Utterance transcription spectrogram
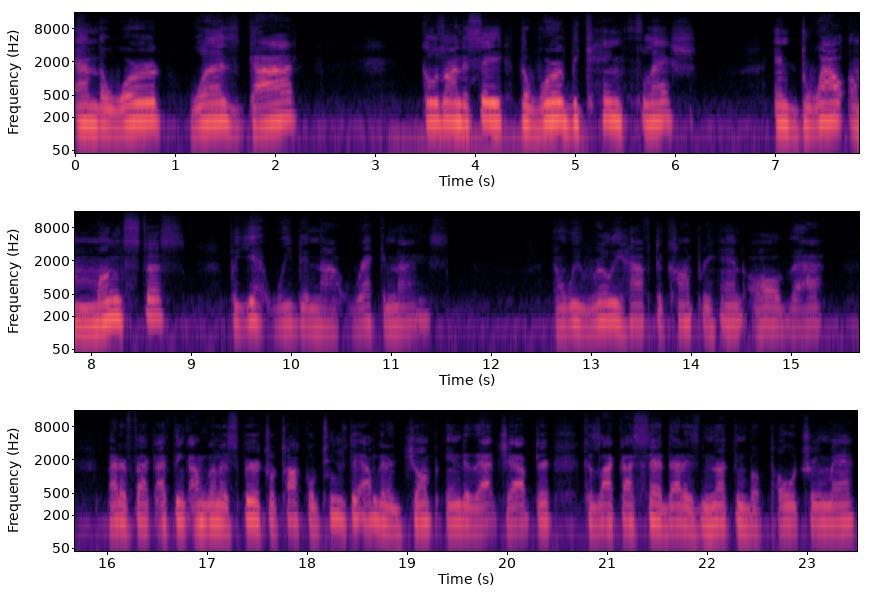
and the Word was God. Goes on to say, the Word became flesh and dwelt amongst us, but yet we did not recognize. And we really have to comprehend all that Matter of fact, I think I'm going to Spiritual Taco Tuesday. I'm going to jump into that chapter because, like I said, that is nothing but poetry, man.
